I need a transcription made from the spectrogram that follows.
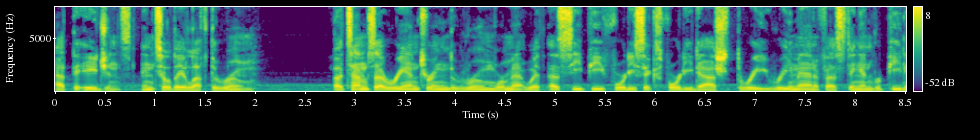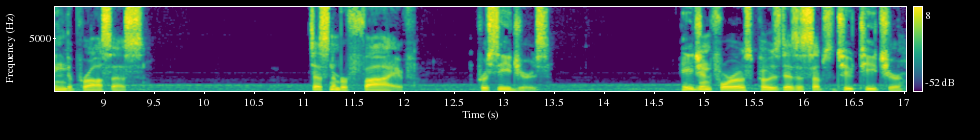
at the agents until they left the room. Attempts at re entering the room were met with SCP 4640 3 re manifesting and repeating the process. Test number 5 Procedures Agent Foros posed as a substitute teacher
